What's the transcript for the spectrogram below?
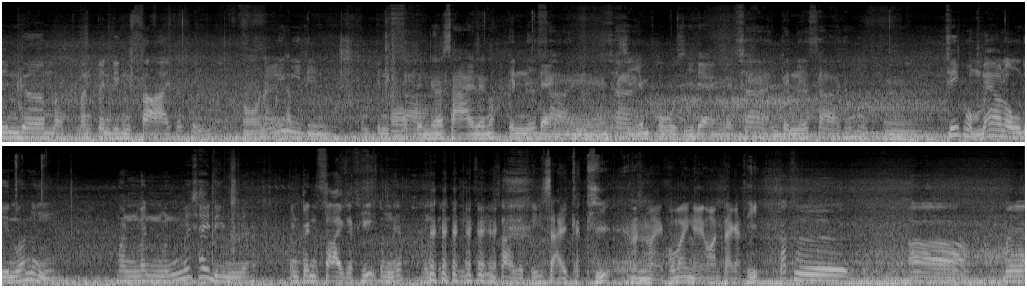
ดินเดิมอะมันเป็นดินทรายก็ส่วนมากอ๋อไหนมันไม่ครับ มีดินมันเป็นอ๋อทราย เป็นเนื้อทรายเลยเนาะเป็นเนื้อแดงทรายใช่ สีชมพูสีแดงเลยใช่มันเป็นเนื้อทรายทั้งหมด อืมที่ผมไม่เอาลงดินว่าหนึ่งมันมันมันไม่ใช่ดินนะฮะ มันเป็นทรายกะทิตรงเนี้ยมันเป็นพื้นที่ทรายกะทิ สายกะทิ มันหมายความว่ายังไงอ่อนตากะทิ ก็คือเอ่อเวล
